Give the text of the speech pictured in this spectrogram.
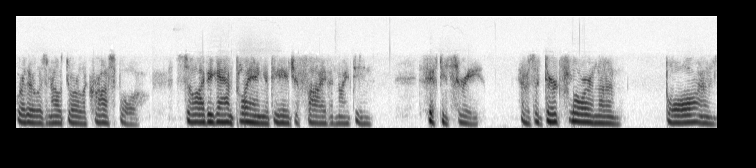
where there was an outdoor lacrosse bowl. So I began playing at the age of five in 1953. There was a dirt floor in the bowl, and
